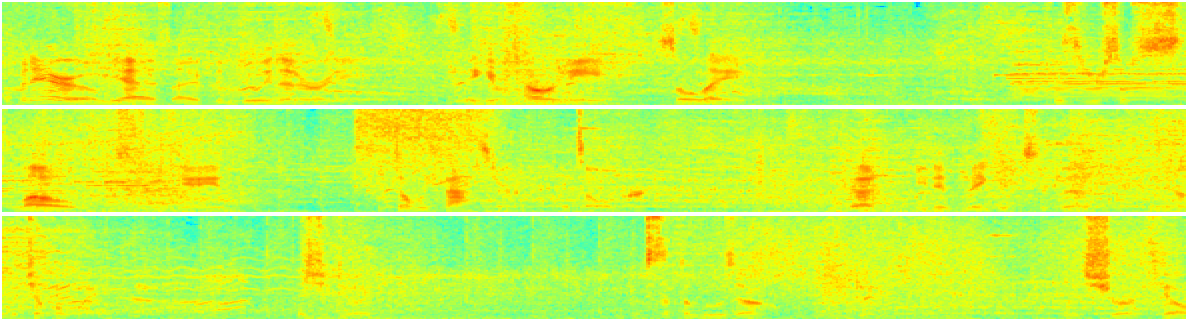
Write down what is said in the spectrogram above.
with an arrow, yes, I've been doing that already. Thank you for telling me so late. Because you're so slow, stupid game. Don't be faster. It's over. Good. You didn't make it to the... You didn't have to jump away. This should do it. Just at the Muzo. Ensure a kill.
